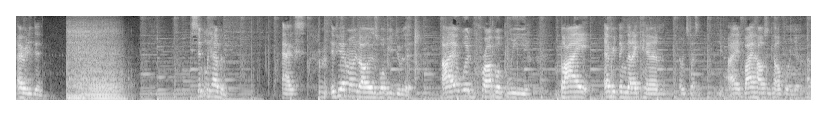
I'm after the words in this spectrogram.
I already did. Simply Heaven asks, if you had a million dollars, what would you do with it? I would probably buy everything that I can. I'm just messing with you. I'd buy a house in California. I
